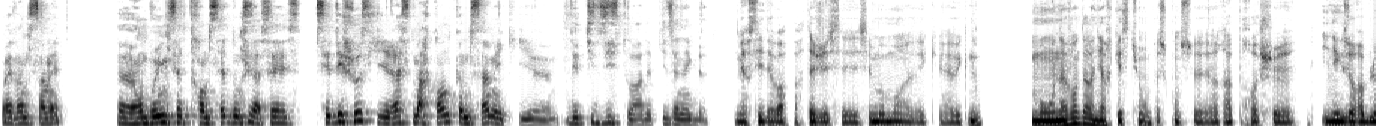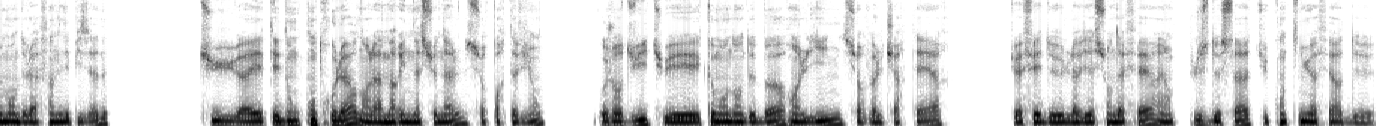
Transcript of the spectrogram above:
Ouais, 25 mètres. Euh, en Boeing 737. Donc c'est des choses qui restent marquantes comme ça, mais qui des petites histoires, des petites anecdotes. Merci d'avoir partagé ces, ces, moments avec, avec nous. Mon avant-dernière question, parce qu'on se rapproche inexorablement de la fin de l'épisode. Tu as été donc contrôleur dans la Marine nationale sur porte-avions. Aujourd'hui, tu es commandant de bord en ligne sur vol charter. Tu as fait de l'aviation d'affaires et en plus de ça, tu continues à faire de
